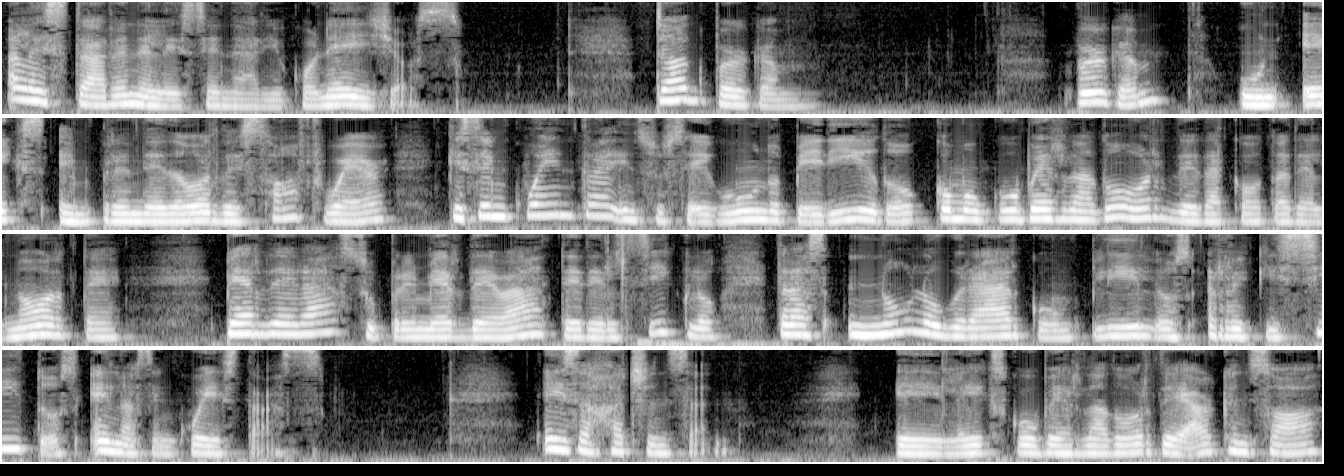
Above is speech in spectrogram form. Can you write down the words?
al estar en el escenario con ellos. Doug Burgum. Burgum un ex emprendedor de software que se encuentra en su segundo periodo como gobernador de Dakota del Norte, perderá su primer debate del ciclo tras no lograr cumplir los requisitos en las encuestas. Asa Hutchinson, el ex gobernador de Arkansas,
